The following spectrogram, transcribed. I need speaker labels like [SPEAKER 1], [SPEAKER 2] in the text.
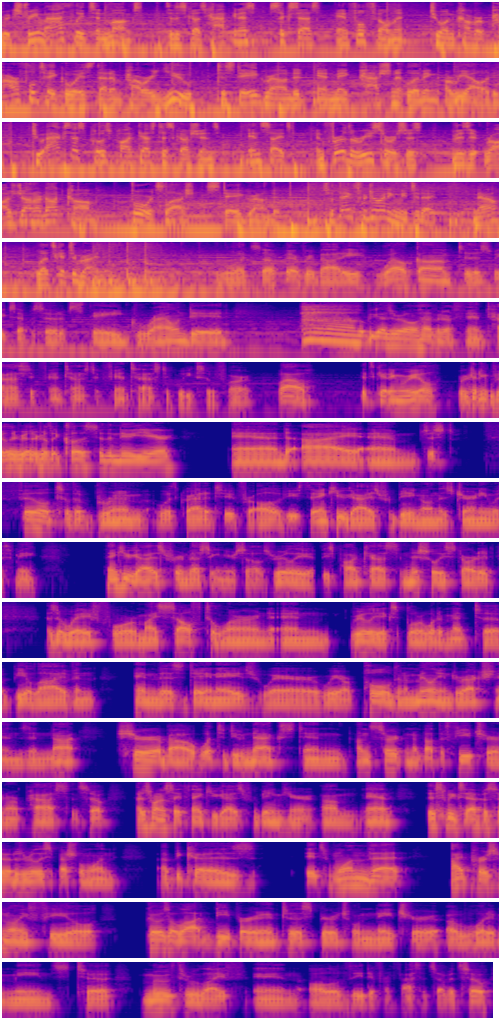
[SPEAKER 1] to extreme athletes and monks to discuss happiness, success, and fulfillment to uncover powerful takeaways that empower you to stay grounded and make passionate living a reality. To access post podcast discussions, insights, and further resources, visit rajjana.com forward slash stay grounded. So thanks for joining me today. Now, let's get to grinding. What's up, everybody? Welcome to this week's episode of Stay Grounded. I hope you guys are all having a fantastic, fantastic, fantastic week so far. Wow, it's getting real. We're getting really, really, really close to the new year. And I am just filled to the brim with gratitude for all of you. Thank you guys for being on this journey with me. Thank you guys for investing in yourselves. Really, these podcasts initially started as a way for myself to learn and really explore what it meant to be alive in in this day and age where we are pulled in a million directions and not sure about what to do next and uncertain about the future and our past. And so I just want to say thank you guys for being here. Um, and this week's episode is a really special one uh, because it's one that I personally feel goes a lot deeper into the spiritual nature of what it means to move through life in all of the different facets of it. So,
